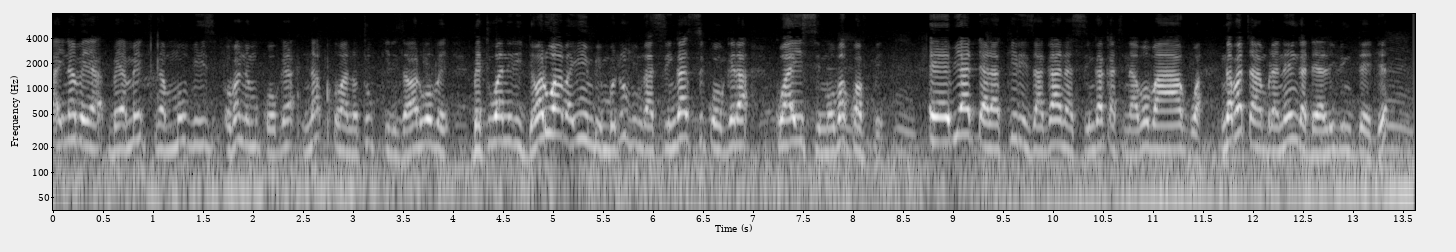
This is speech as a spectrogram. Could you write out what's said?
Alina beya- beyamakinga movies oba ne mukwogera naffe wano tukkiriza waliwo be- betuwaniridde waliwo abayimbi mbutuufu nga singa si kwogera kwa isima oba kwaffe ebyaddala kkiriza gaana singa kati nabo baagwa nga batambula naye nga they are living dead. Eh? Mm.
